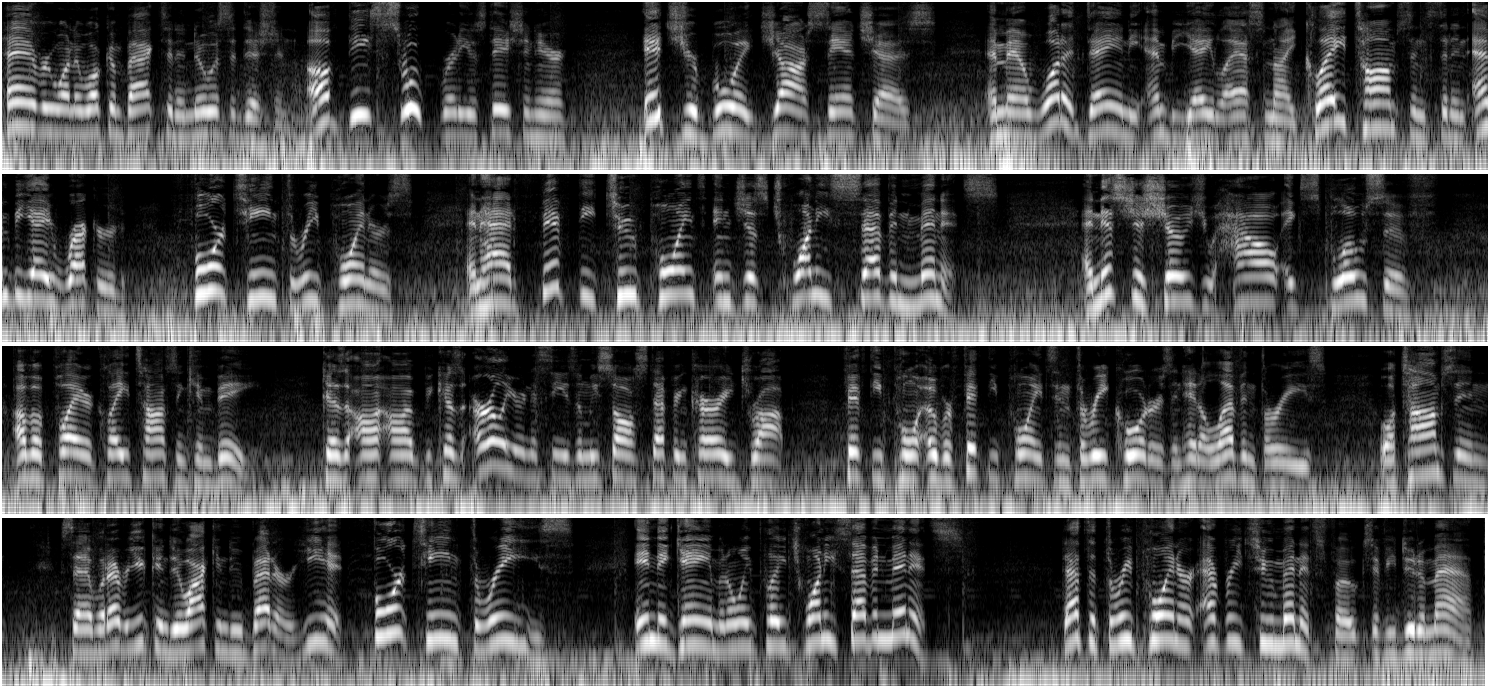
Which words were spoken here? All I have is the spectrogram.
Hey everyone, and welcome back to the newest edition of the Swoop radio station here. It's your boy Josh Sanchez. And man, what a day in the NBA last night. Klay Thompson set an NBA record 14 three pointers and had 52 points in just 27 minutes. And this just shows you how explosive of a player Klay Thompson can be. Because uh, uh, because earlier in the season we saw Stephen Curry drop 50 point over 50 points in three quarters and hit 11 threes. Well, Thompson said, "Whatever you can do, I can do better." He hit 14 threes in the game and only played 27 minutes. That's a three-pointer every 2 minutes, folks, if you do the math.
